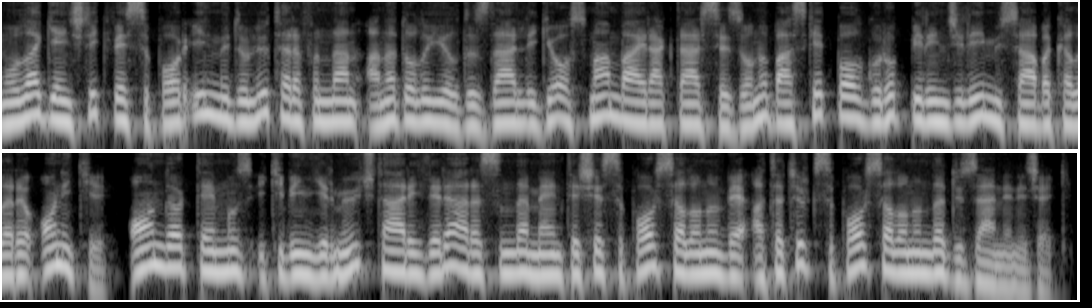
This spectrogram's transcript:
Muğla Gençlik ve Spor İl Müdürlüğü tarafından Anadolu Yıldızlar Ligi Osman Bayraktar sezonu basketbol grup birinciliği müsabakaları 12-14 Temmuz 2023 tarihleri arasında Menteşe Spor Salonu ve Atatürk Spor Salonu'nda düzenlenecek.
